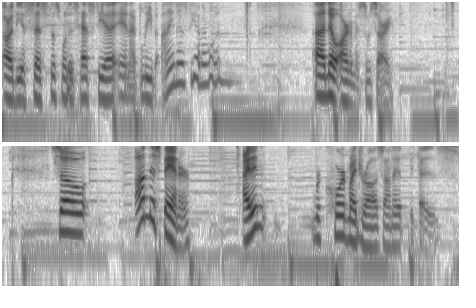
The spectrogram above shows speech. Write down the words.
are the assists. This one is Hestia, and I believe Eina is the other one. Uh, no, Artemis. I'm sorry. So on this banner, I didn't record my draws on it because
